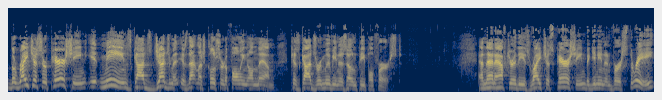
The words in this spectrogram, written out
the righteous are perishing, it means God's judgment is that much closer to falling on them, because God's removing his own people first. And then after these righteous perishing, beginning in verse 3,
